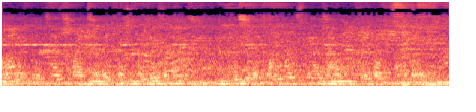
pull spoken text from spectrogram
along with intense spikes of interest from these events, we see that one word stands out in both categories.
